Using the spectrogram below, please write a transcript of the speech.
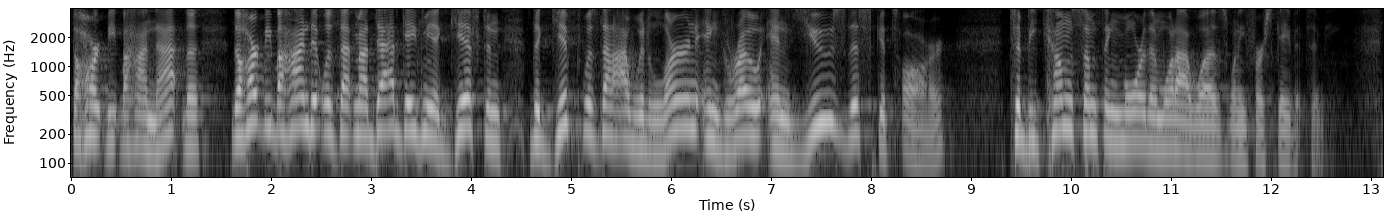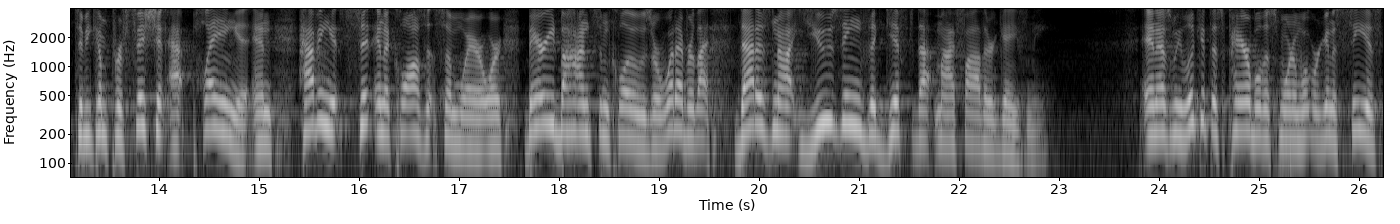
the heartbeat behind that. The, the heartbeat behind it was that my dad gave me a gift, and the gift was that I would learn and grow and use this guitar to become something more than what I was when he first gave it to me. To become proficient at playing it and having it sit in a closet somewhere or buried behind some clothes or whatever. That, that is not using the gift that my father gave me. And as we look at this parable this morning, what we're going to see is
